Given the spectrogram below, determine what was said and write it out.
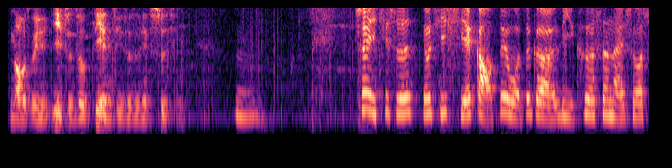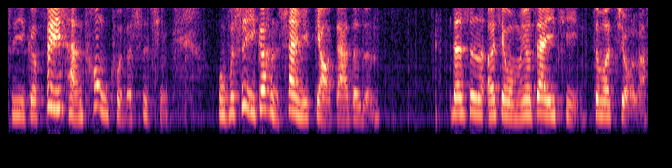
脑子里一直都惦记着这件事情。所以其实尤其写稿对我这个理科生来说是一个非常痛苦的事情。我不是一个很善于表达的人，但是呢，而且我们又在一起这么久了，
